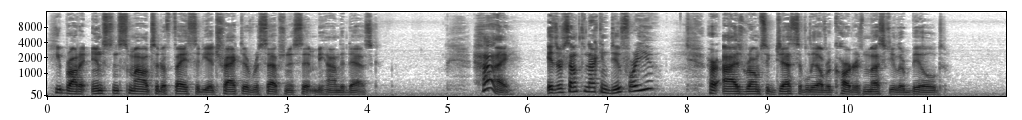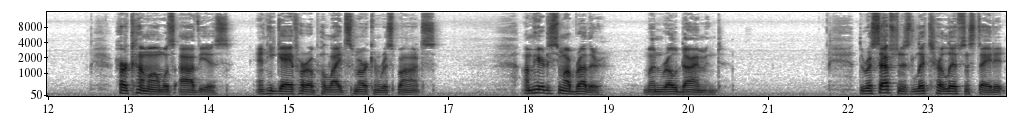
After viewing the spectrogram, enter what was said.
he brought an instant smile to the face of the attractive receptionist sitting behind the desk. Hi, is there something I can do for you? Her eyes roamed suggestively over Carter's muscular build. Her come on was obvious, and he gave her a polite smirk in response. I'm here to see my brother, Monroe Diamond. The receptionist licked her lips and stated,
